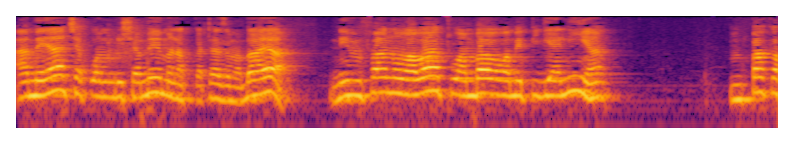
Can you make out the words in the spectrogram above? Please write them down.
ameacha kuamrisha mema na kukataza mabaya ni mfano wa watu ambao wamepigania mpaka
